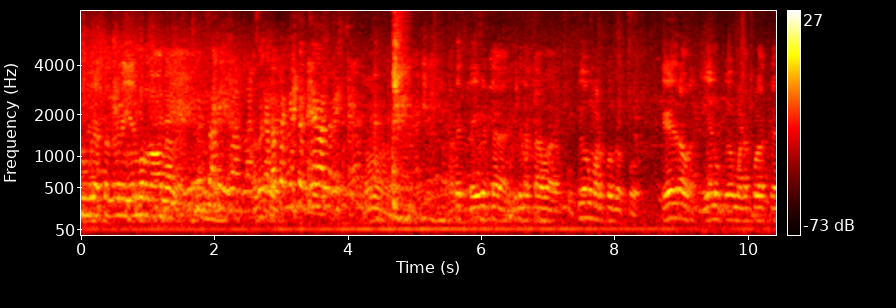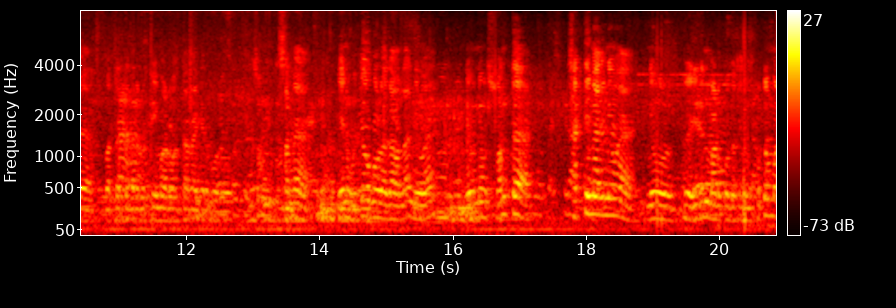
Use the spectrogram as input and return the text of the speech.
ತುಂಬ್ರಿ ಅಂತಂದ್ರೆ ಏನು ಮಾಡೋದವ ನಾನು? ಅದಕ್ಕೆ ದಯವಿಟ್ಟು ಇದನ್ನ ತಾವು ಉಪಯೋಗ ಮಾಡ್ಕೋಬೇಕು. ಹೇಳಿದ್ರೆ ಅವ್ರು ಏನು ಉಪಯೋಗ ಮಾಡ್ಕೊಳಕ್ಕೆ ಬರ್ತಕ್ಕಂಥ ವೃತ್ತಿ ಮಾಡುವಂಥದ್ದಾಗಿರ್ಬೋದು. ಸುಮ್ಮನೆ ಸಣ್ಣ ಏನು ಉದ್ಯೋಗಗಳು ಅದಾವಲ್ಲ, ನೀವು ನೀವು ನೀವು ಸ್ವಂತ ಶಕ್ತಿ ಮ್ಯಾಗ ನೀವು ನೀವು ಇದನ್ನು ಮಾಡ್ಕೋಬೇಕು, ನಿಮ್ಮ ಕುಟುಂಬ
